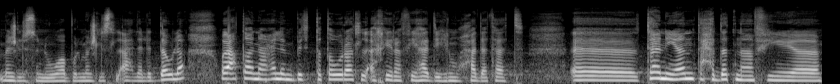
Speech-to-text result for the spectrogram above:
مجلس النواب والمجلس الأعلى للدولة وإعطانا علم بالتطورات الأخيرة في هذه المحادثات. آه، ثانيا تحدثنا في آه،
